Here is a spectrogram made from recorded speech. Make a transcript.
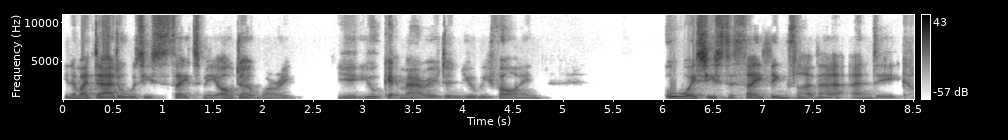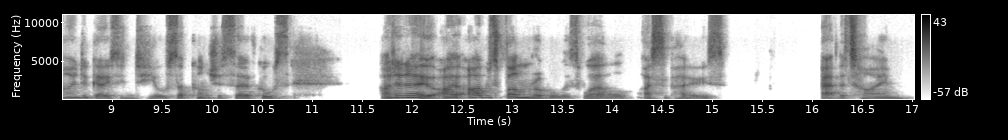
you know, my dad always used to say to me, "Oh, don't worry, you, you'll get married and you'll be fine." Always used to say things like that, and it kind of goes into your subconscious. So, of course, I don't know. I I was vulnerable as well, I suppose, at the time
